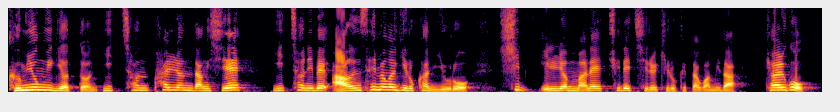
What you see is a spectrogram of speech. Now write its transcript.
금융위기였던 2008년 당시에 2,293명을 기록한 이후로 11년 만에 최대치를 기록했다고 합니다. 결국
